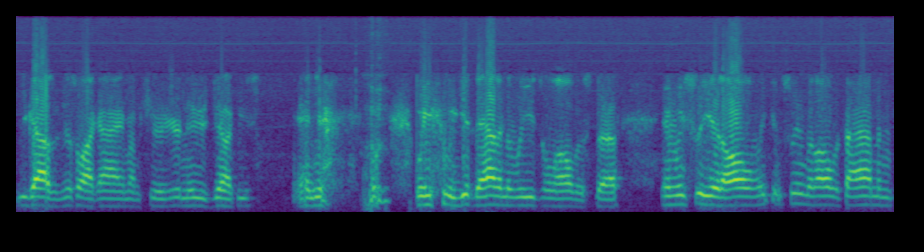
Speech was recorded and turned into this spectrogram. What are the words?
you guys are just like I am. I'm sure you're news junkies, and you, we we get down in the weeds on all this stuff, and we see it all, and we consume it all the time, and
